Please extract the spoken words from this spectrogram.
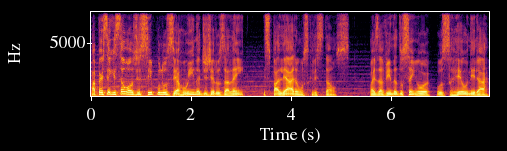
A perseguição aos discípulos e a ruína de Jerusalém espalharam os cristãos, mas a vinda do Senhor os reunirá,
